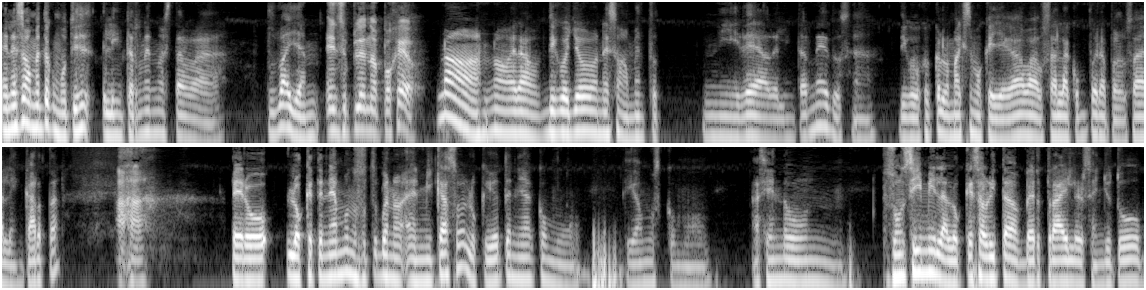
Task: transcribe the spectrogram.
en ese momento, como tú dices, el internet no estaba, pues vayan. En su pleno apogeo. No, no, era, digo yo en ese momento ni idea del internet, o sea, digo, creo que lo máximo que llegaba a usar la compu era para usar la encarta. Ajá. Pero lo que teníamos nosotros, bueno, en mi caso, lo que yo tenía como, digamos, como haciendo un, pues un símil a lo que es ahorita ver trailers en YouTube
